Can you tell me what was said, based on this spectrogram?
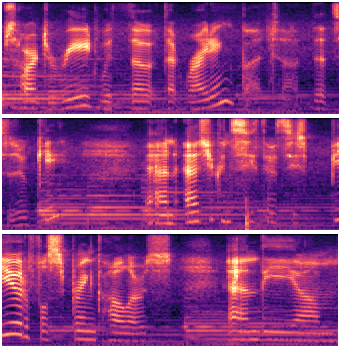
It's hard to read with the, that writing, but uh, that's Zuki. And as you can see, there's these beautiful spring colors. And the, um,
